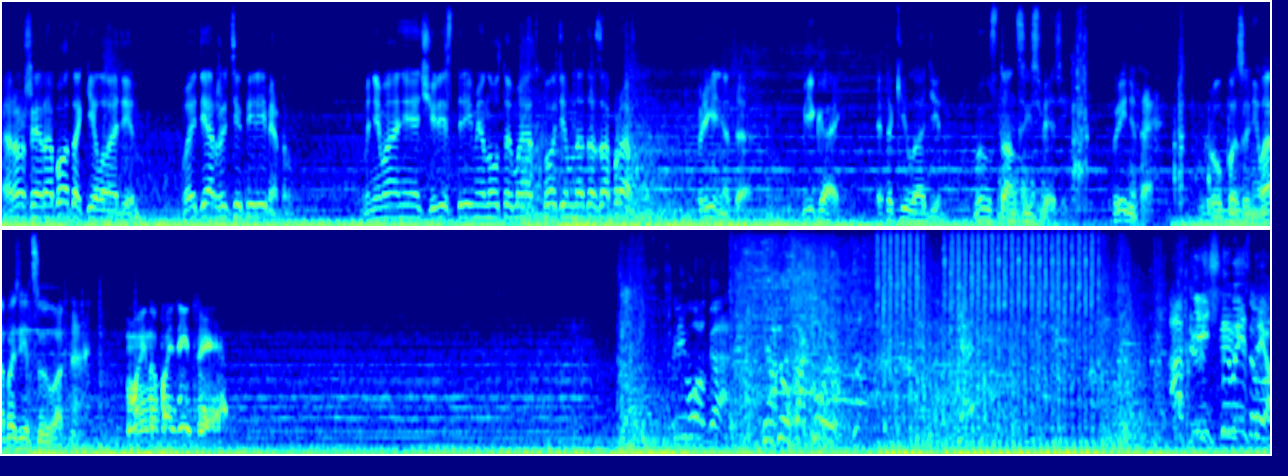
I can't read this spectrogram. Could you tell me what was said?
Хорошая работа, Кило-1. Вы держите периметр. Внимание, через три минуты мы отходим на дозаправку. Принято. Бегай. Это Кило-1. Мы у станции связи. Принято. Группа заняла позицию у окна. Мы на позиции. Тревога! Иду такую! Отличный выстрел!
